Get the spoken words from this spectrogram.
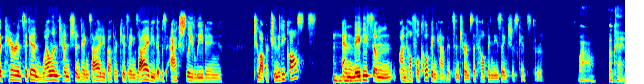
the parents, again, well-intentioned anxiety about their kids' anxiety that was actually leading to opportunity costs mm-hmm. and maybe some unhelpful coping habits in terms of helping these anxious kids through. Wow. Okay.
